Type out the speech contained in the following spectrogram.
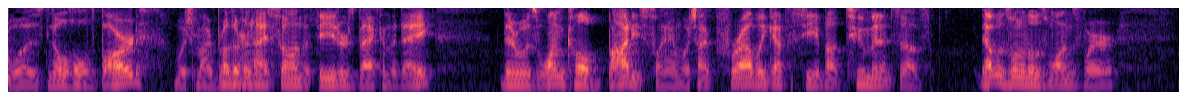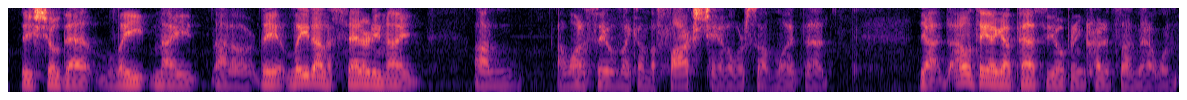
was No Holds Barred, which my brother and I saw in the theaters back in the day there was one called Body Slam, which I probably got to see about two minutes of. That was one of those ones where they showed that late night on a they late on a Saturday night on I want to say it was like on the Fox channel or something like that. Yeah, I don't think I got past the opening credits on that one.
